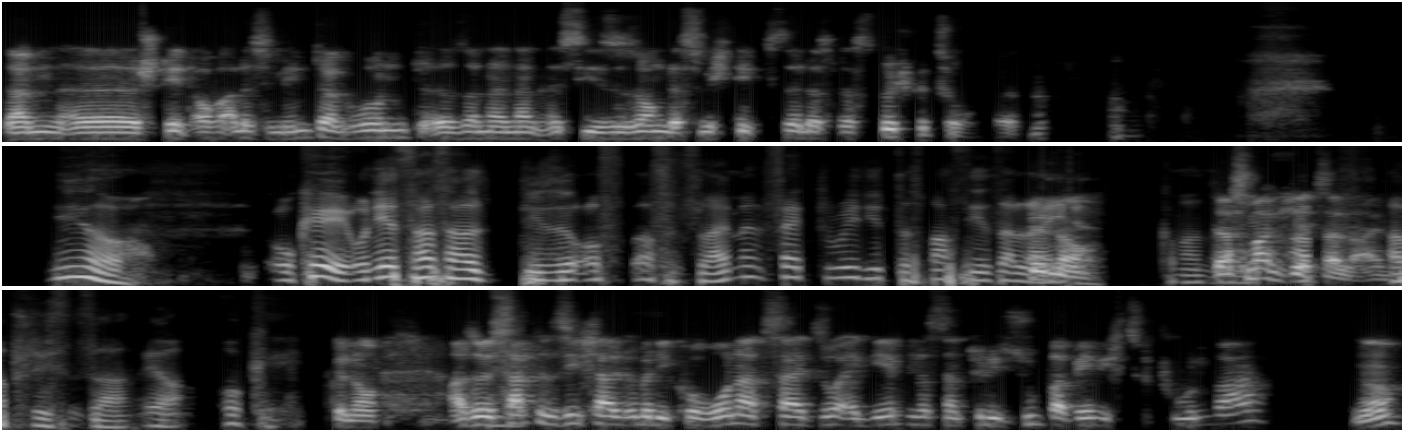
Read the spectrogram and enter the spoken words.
dann äh, steht auch alles im Hintergrund, äh, sondern dann ist die Saison das Wichtigste, dass das durchgezogen wird. Ne? Ja, okay. Und jetzt hast du halt diese Off Office Lineman Factory, die, das machst du jetzt alleine, Genau, kann man das so mache ich ab, jetzt alleine. abschließend sagen. Ja, okay. Genau. Also es hatte sich halt über die Corona-Zeit so ergeben, dass natürlich super wenig zu tun war. Ne?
